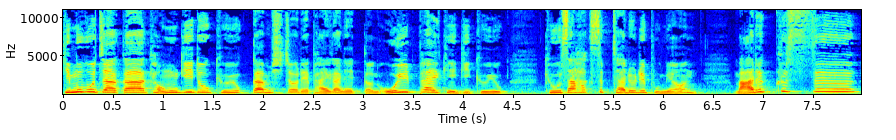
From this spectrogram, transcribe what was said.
김 후보자가 경기도 교육감 시절에 발간했던 5.18 계기 교육 교사 학습 자료를 보면 마르크스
